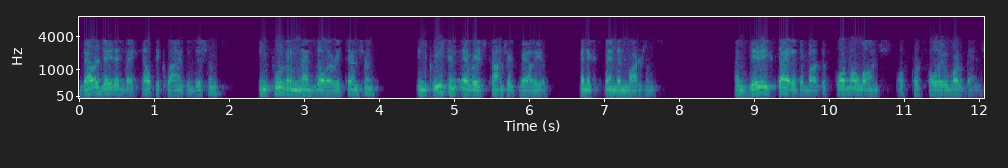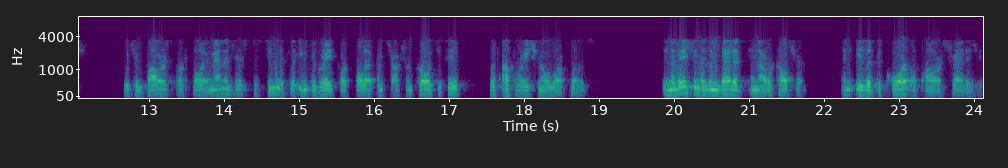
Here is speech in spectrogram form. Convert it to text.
validated by healthy client additions, improving net dollar retention, increasing average contract value, and expanding margins. I'm very excited about the formal launch of Portfolio Workbench, which empowers portfolio managers to seamlessly integrate portfolio construction processes with operational workloads. Innovation is embedded in our culture and is at the core of our strategy.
